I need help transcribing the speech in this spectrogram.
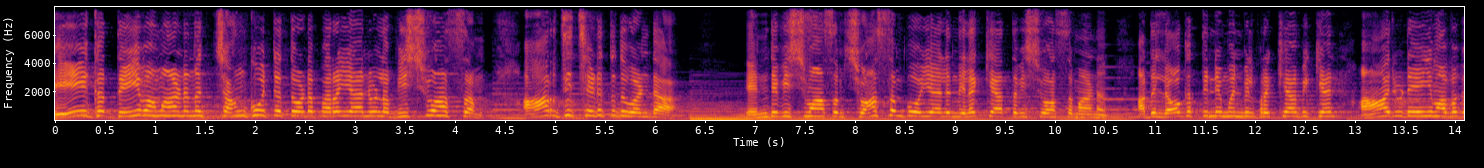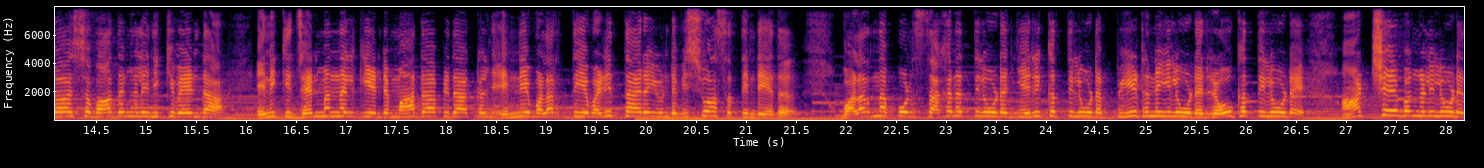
ഏക ദൈവമാണെന്നും ചങ്കൂറ്റത്തോടെ പറയാനുള്ള വിശ്വാസം ആർജിച്ചെടുത്തത് എന്റെ വിശ്വാസം ശ്വാസം പോയാലും നിലയ്ക്കാത്ത വിശ്വാസമാണ്. അത് ലോകത്തിന്റെ മുൻപിൽ പ്രഖ്യാപിക്കാൻ ആരുടെയും അവകാശവാദങ്ങൾ എനിക്ക് വേണ്ട. എനിക്ക് ജന്മം നൽകിയ എന്റെ മാതാപിതാക്കൾ എന്നെ വളർത്തിയ വഴിത്താരയുണ്ട് വിശ്വാസത്തിന്റെത്. വളർന്നപ്പോൾ സഹനത്തിലൂടെ ഞെരുക്കത്തിലൂടെ പീഡനയിലൂടെ രോഗത്തിലൂടെ ആക്ഷേപങ്ങളിലൂടെ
